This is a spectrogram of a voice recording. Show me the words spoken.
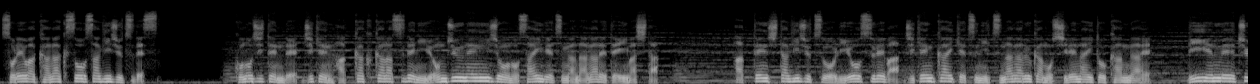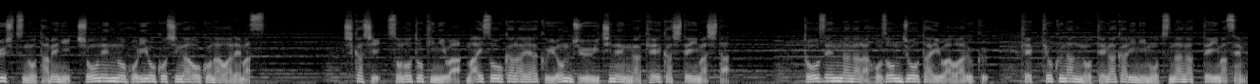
それは科学捜査技術です。この時点で事件発覚からすでに40年以上の歳月が流れていました。発展した技術を利用すれば事件解決につながるかもしれないと考え、DNA 抽出のために少年の掘り起こしが行われます。しかし、その時には埋葬から約41年が経過していました。当然ながら保存状態は悪く、結局何の手がかりにもつながっていません。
